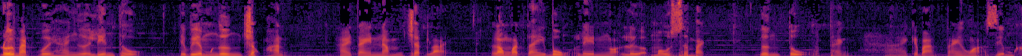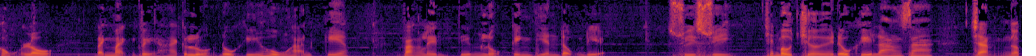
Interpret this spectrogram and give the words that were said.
Đối mặt với hai người liên thủ Tiêu viêm ngừng trọng hẳn Hai tay nắm chặt lại Lòng bàn tay bụng lên ngọn lửa màu sâm bạch Ngừng tụ thành hai cái bàn tay hỏa diễm khổng lồ đánh mạnh về hai cái luồng đấu khí hùng hãn kia, vang lên tiếng lộ kinh thiên động địa. Suy suy, trên bầu trời đấu khí lan ra, tràn ngập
